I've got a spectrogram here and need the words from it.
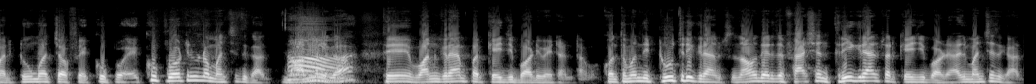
మరి టూ మచ్ ఆఫ్ ఎక్కువ ఎక్కువ ప్రోటీన్ కూడా మంచిది కాదు. నార్మల్గా say one gram per KG body weight అంటాము. కొంతమంది two three grams. Now there is fashion three grams per KG body. అది మంచిది కాదు.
